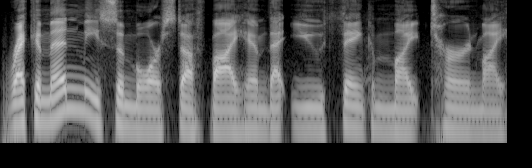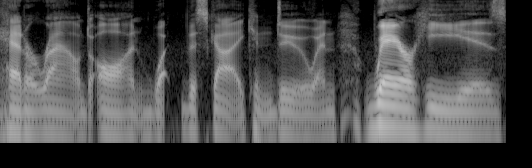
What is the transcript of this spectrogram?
recommend me some more stuff by him that you think might turn my head around on what this guy can do and where he is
